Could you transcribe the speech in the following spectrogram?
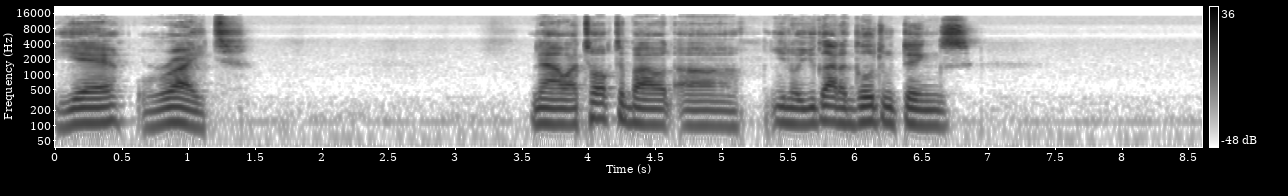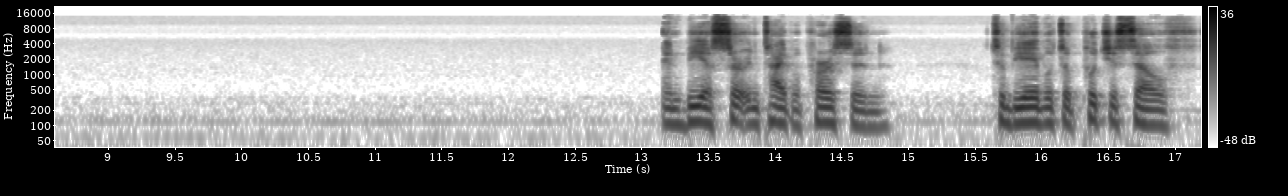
Yeah, right. Now I talked about uh, you know, you gotta go through things and be a certain type of person to be able to put yourself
